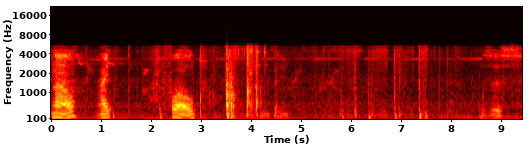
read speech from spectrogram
Now I fold. This.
